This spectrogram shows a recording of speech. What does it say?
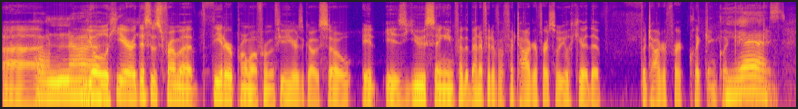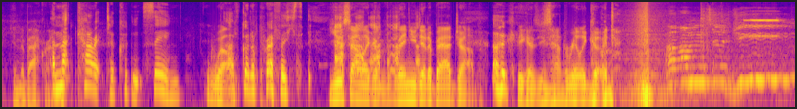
Uh, oh, no. You'll hear this is from a theater promo from a few years ago. So it is you singing for the benefit of a photographer. So you'll hear the photographer clicking, clicking, Yes. clicking in the background. and that character couldn't sing. Well, I've got a preface. you sound like a, then you did a bad job okay. because you sound really good. Come to Jesus.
